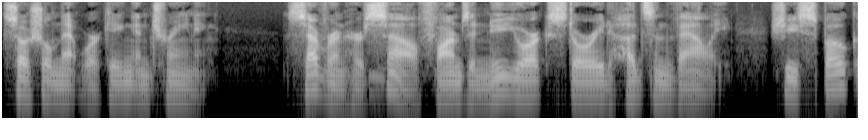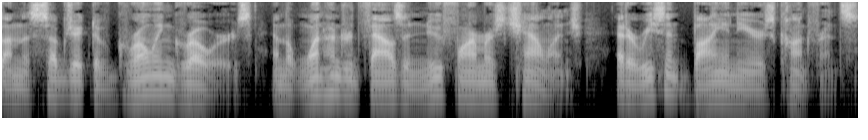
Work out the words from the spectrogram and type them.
social networking, and training. Severin herself farms in New York's storied Hudson Valley she spoke on the subject of growing growers and the 100,000 New Farmers Challenge at a recent Bioneers conference.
